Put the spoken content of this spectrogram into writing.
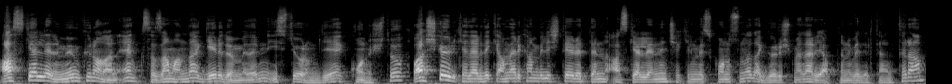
Askerlerin mümkün olan en kısa zamanda geri dönmelerini istiyorum diye konuştu. Başka ülkelerdeki Amerikan Birleşik Devletleri'nin askerlerinin çekilmesi konusunda da görüşmeler yaptığını belirten Trump,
